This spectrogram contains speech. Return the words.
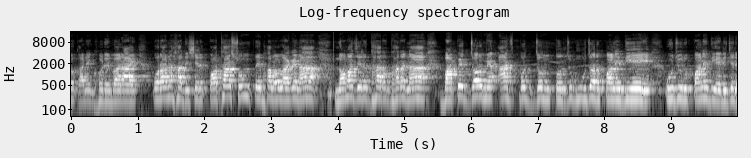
দোকানে ঘুরে বেড়ায়। কোরআন হাদিসের কথা শুনতে ভালো লাগে না, নমাজের ধার ধারে না। বাপের জন্মে আজ পর্যন্ত উজর পানি দিয়ে, উজুর পানি দিয়ে নিজের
